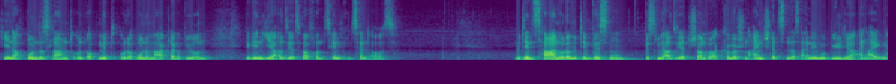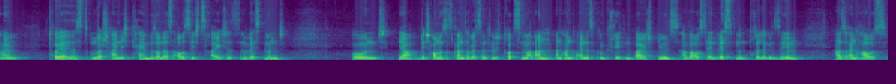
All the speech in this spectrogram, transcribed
je nach Bundesland und ob mit oder ohne Maklergebühren. Wir gehen hier also jetzt mal von 10 Prozent aus. Mit den Zahlen oder mit dem Wissen wissen wir also jetzt schon oder können wir schon einschätzen, dass eine Immobilie, ein Eigenheim teuer ist und wahrscheinlich kein besonders aussichtsreiches Investment. Und ja, wir schauen uns das Ganze aber jetzt natürlich trotzdem mal an, anhand eines konkreten Beispiels, aber aus der Investmentbrille gesehen, also ein Haus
